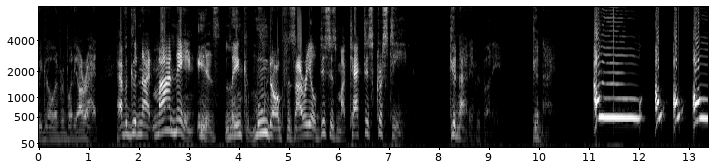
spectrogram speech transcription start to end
we go, everybody. All right. Have a good night. My name is Link Moondog Fazario. This is my cactus, Christine. Good night, everybody. Good night. Oh, oh, oh, oh.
